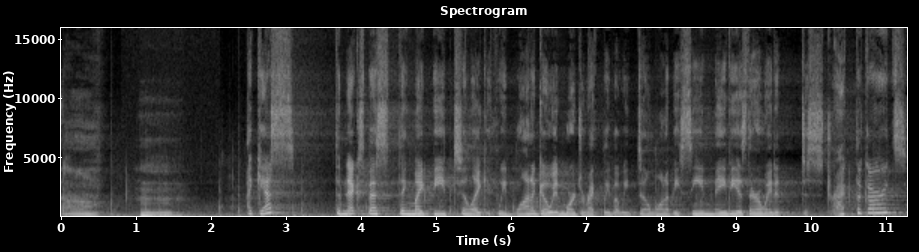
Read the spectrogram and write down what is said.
Um, I guess the next best thing might be to like if we want to go in more directly, but we don't want to be seen. Maybe is there a way to distract the guards?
